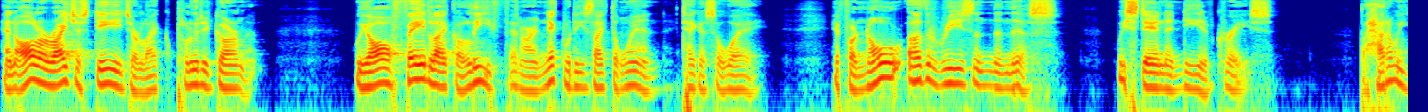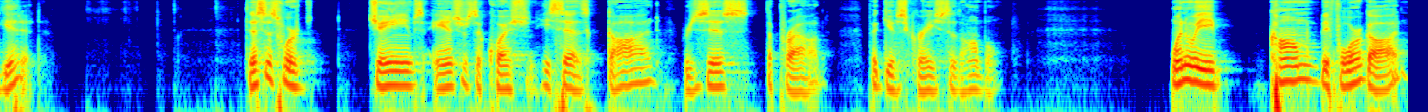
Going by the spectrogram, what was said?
and all our righteous deeds are like a polluted garment. We all fade like a leaf, and our iniquities, like the wind, take us away. If for no other reason than this, we stand in need of grace. But how do we get it? This is where James answers the question. He says, God resists the proud, but gives grace to the humble. When we come before God,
